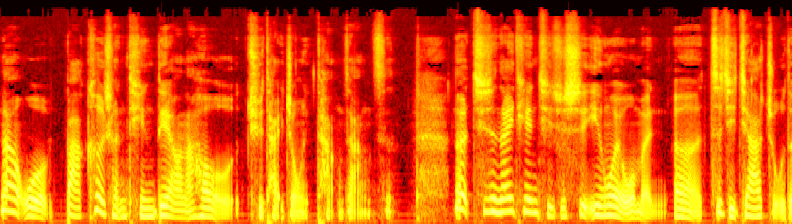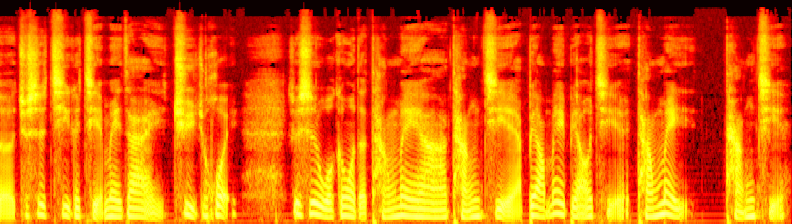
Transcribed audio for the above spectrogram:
那我把课程停掉，然后去台中一趟这样子。那其实那一天其实是因为我们呃自己家族的，就是几个姐妹在聚会，就是我跟我的堂妹啊、堂姐、表妹、表姐、堂妹、堂姐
